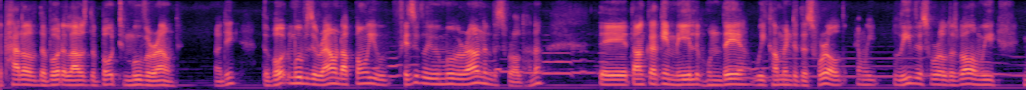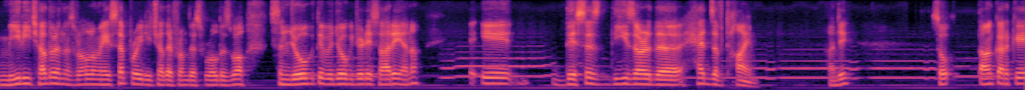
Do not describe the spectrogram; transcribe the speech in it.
the paddle of the boat allows the boat to move around ਹਾਂਜੀ the boat moves around ਆਪਾਂ we physically we move around in this world ਹਨਾ ਤੇ ਤਾਂ ਕਰਕੇ ਮੇਲ ਹੁੰਦੇ ਆ we come into this world and we leave this world as well and we meet each other in this world and we separate each other from this world as well ਸੰਜੋਗ ਤੇ ਵਿਜੋਗ ਜਿਹੜੇ ਸਾਰੇ ਆ ਨਾ ਇਹ this is these are the heads of time ਹਾਂਜੀ so ਤਾਂ ਕਰਕੇ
